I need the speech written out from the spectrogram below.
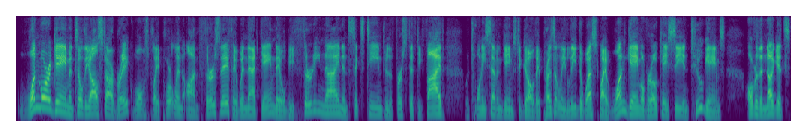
One more game until the All Star break. Wolves play Portland on Thursday. If they win that game, they will be 39 and 16 through the first 55 with 27 games to go. They presently lead the West by one game over OKC and two games over the Nuggets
